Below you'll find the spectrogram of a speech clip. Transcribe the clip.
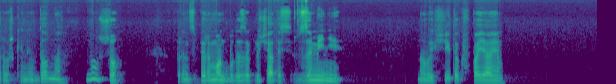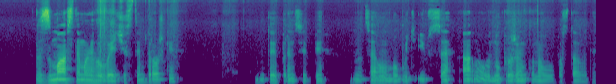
трошки неудобно. Ну що, в принципі, ремонт буде заключатись в заміні нових щіток впаяємо. Змастимо його, вичистимо трошки. Ну, то, в принципі, на цьому, мабуть, і все. А, ну, одну пружинку нову поставити.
